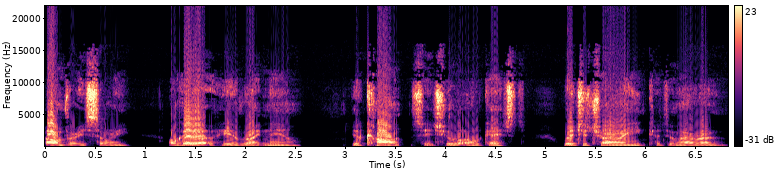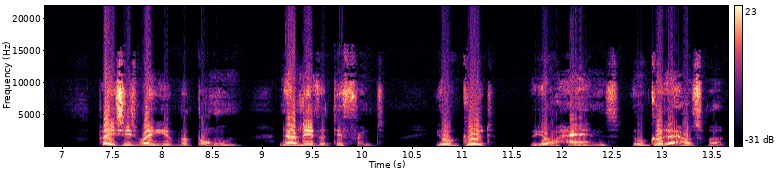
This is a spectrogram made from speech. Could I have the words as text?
Oh, I'm very sorry. I'll get out of here right now. You can't, since you're our guest. We're to try tomorrow. Places where you were born now live are different. You're good with your hands. You're good at housework.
